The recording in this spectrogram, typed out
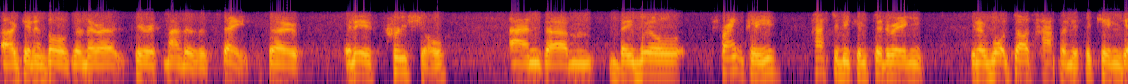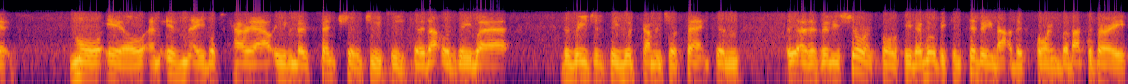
uh, get involved when there are serious matters of state. So it is crucial, and um, they will, frankly, have to be considering, you know, what does happen if the king gets more ill and isn't able to carry out even those central duties. So that would be where the Regency would come into effect. And uh, as an insurance policy, they will be considering that at this point, but that's a very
